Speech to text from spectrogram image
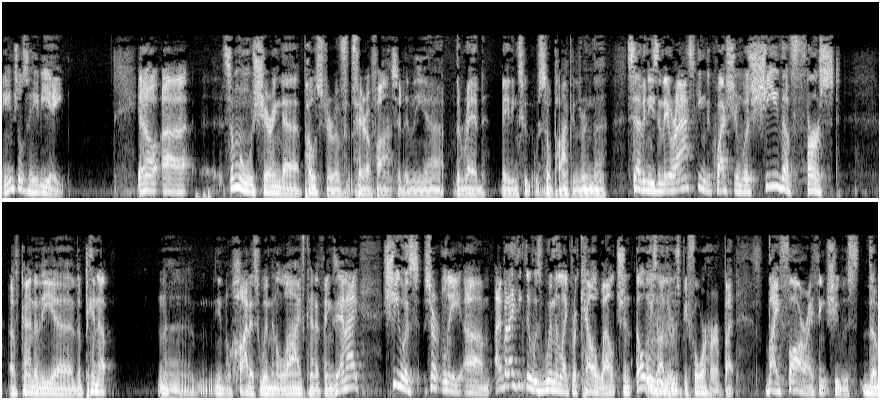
Angels 88. You know, uh, someone was sharing the poster of Farrah Fawcett in the uh, the red bathing suit that was so popular in the 70s, and they were asking the question: Was she the first of kind of the uh, the pinup, uh, you know, hottest women alive kind of things? And I, she was certainly, um, I, but I think there was women like Raquel Welch and always mm. others before her, but by far, I think she was the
